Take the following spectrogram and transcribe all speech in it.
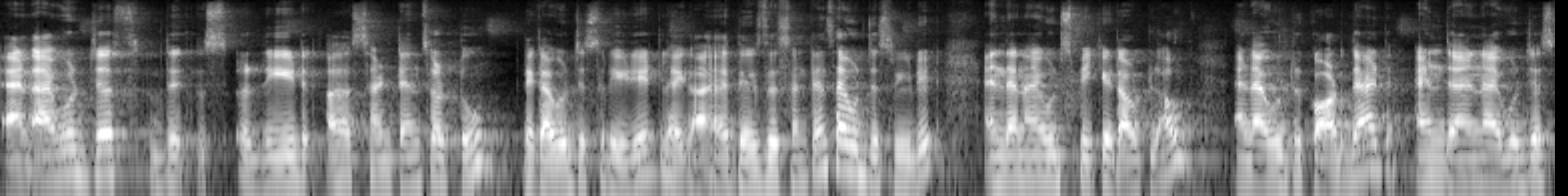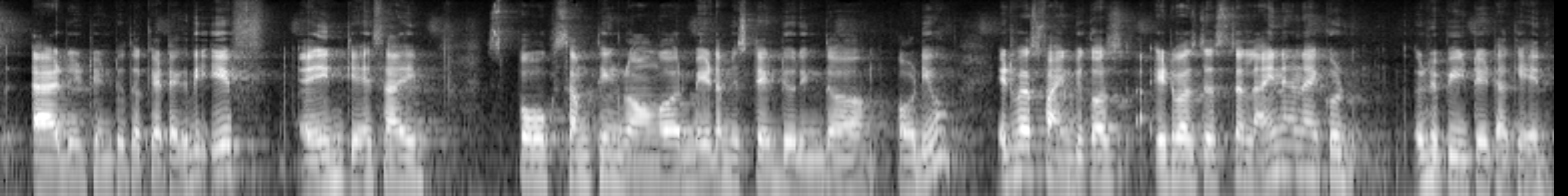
And i would just read a sentence or two. Like i would just read it. Like I, there's this sentence i would just read it. And then i would speak it out loud. And i would record that. And then i would just add it into the category if in case i spoke something wrong or made a mistake during the audio it was fine because it was just a line and i could repeat it again.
